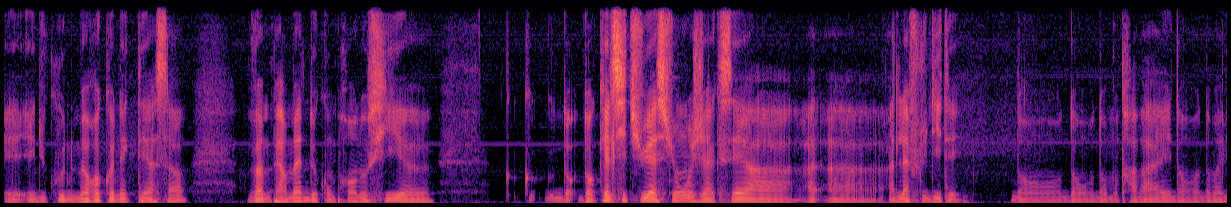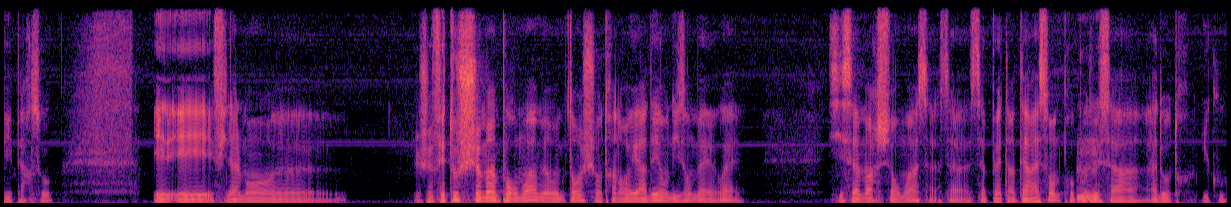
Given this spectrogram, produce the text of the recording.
et, et du coup, de me reconnecter à ça va me permettre de comprendre aussi euh, dans, dans quelle situation j'ai accès à, à, à- à de la fluidité dans, dans, dans mon travail, dans, ma vie perso. Et, et finalement, euh, je fais tout ce chemin pour moi, mais en même temps, je suis en train de regarder en disant, mais ouais, si ça marche sur moi, ça, ça, ça peut être intéressant de proposer Mm. ça à, d'autres, du coup.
